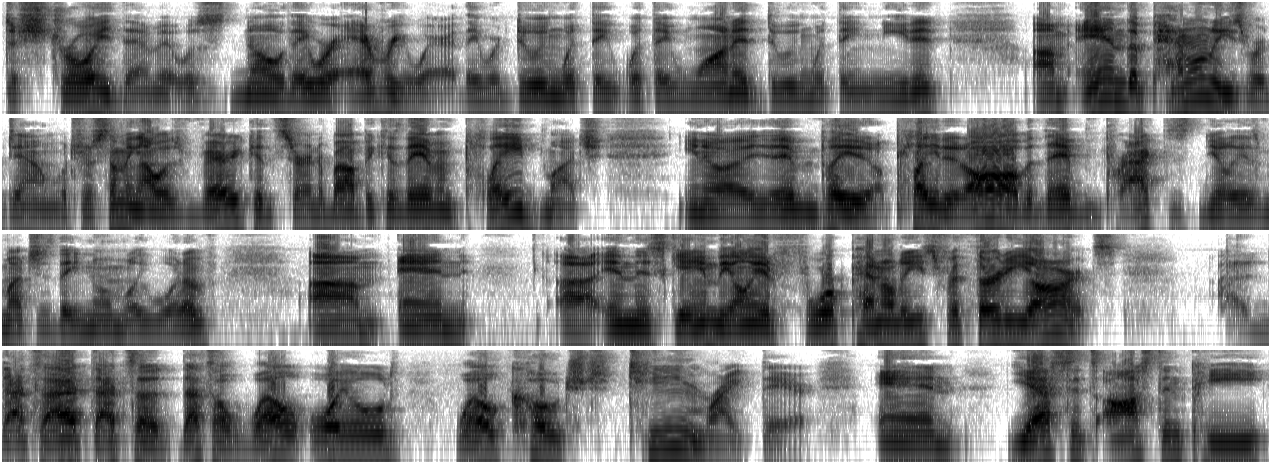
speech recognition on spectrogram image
destroyed them. It was no, they were everywhere. They were doing what they what they wanted, doing what they needed. Um, and the penalties were down, which was something I was very concerned about because they haven't played much. You know, they haven't played played at all, but they haven't practiced nearly as much as they normally would have. Um, and uh, in this game, they only had four penalties for 30 yards. Uh, that's that's a that's a well oiled, well coached team right there. And yes, it's Austin Peay.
